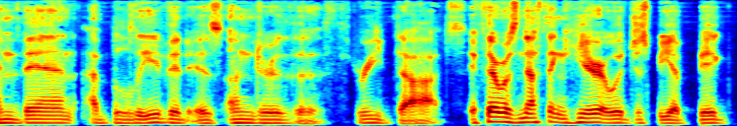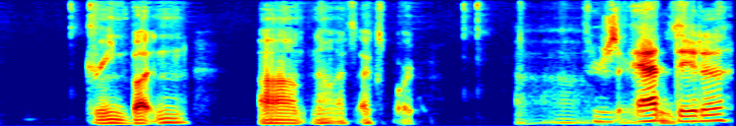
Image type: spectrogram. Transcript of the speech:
And then I believe it is under the three dots. If there was nothing here, it would just be a big green button. Um, no, that's export. Uh, there's there add is. data,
